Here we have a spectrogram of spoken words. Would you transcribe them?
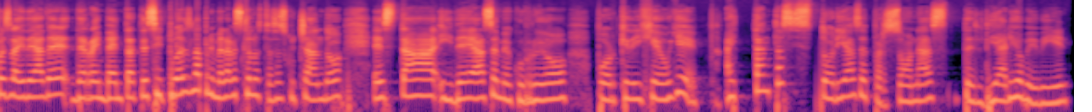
pues la idea de, de reinventate, si tú es la primera vez que lo estás escuchando, esta idea se me ocurrió porque dije, oye, hay tantas historias de personas del diario vivir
